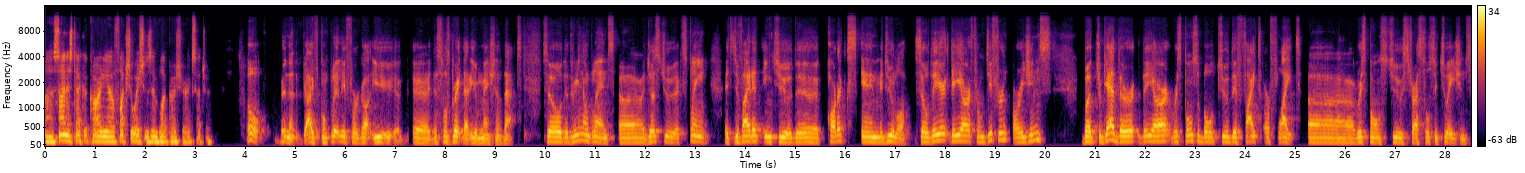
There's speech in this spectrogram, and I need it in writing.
uh, sinus tachycardia, fluctuations in blood pressure, etc. Oh, goodness, I've completely forgot. You, uh, this was great that you mentioned that. So the adrenal glands, uh, just to explain, it's divided into the cortex and medulla. So they they are from different origins but together they are responsible to the fight or flight uh, response to stressful situations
